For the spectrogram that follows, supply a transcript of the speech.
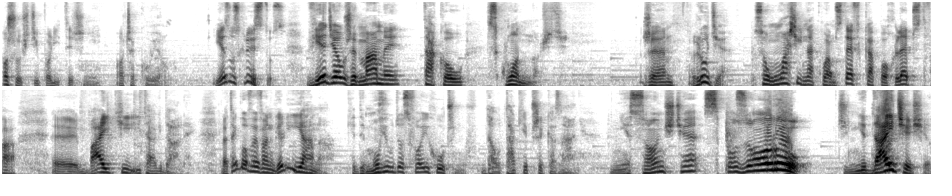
oszuści polityczni oczekują. Jezus Chrystus wiedział, że mamy taką skłonność, że ludzie są łasi na kłamstewka, pochlebstwa, e, bajki i tak. Dlatego w Ewangelii Jana, kiedy mówił do swoich uczniów, dał takie przykazanie: Nie sądźcie z pozoru, czyli nie dajcie się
